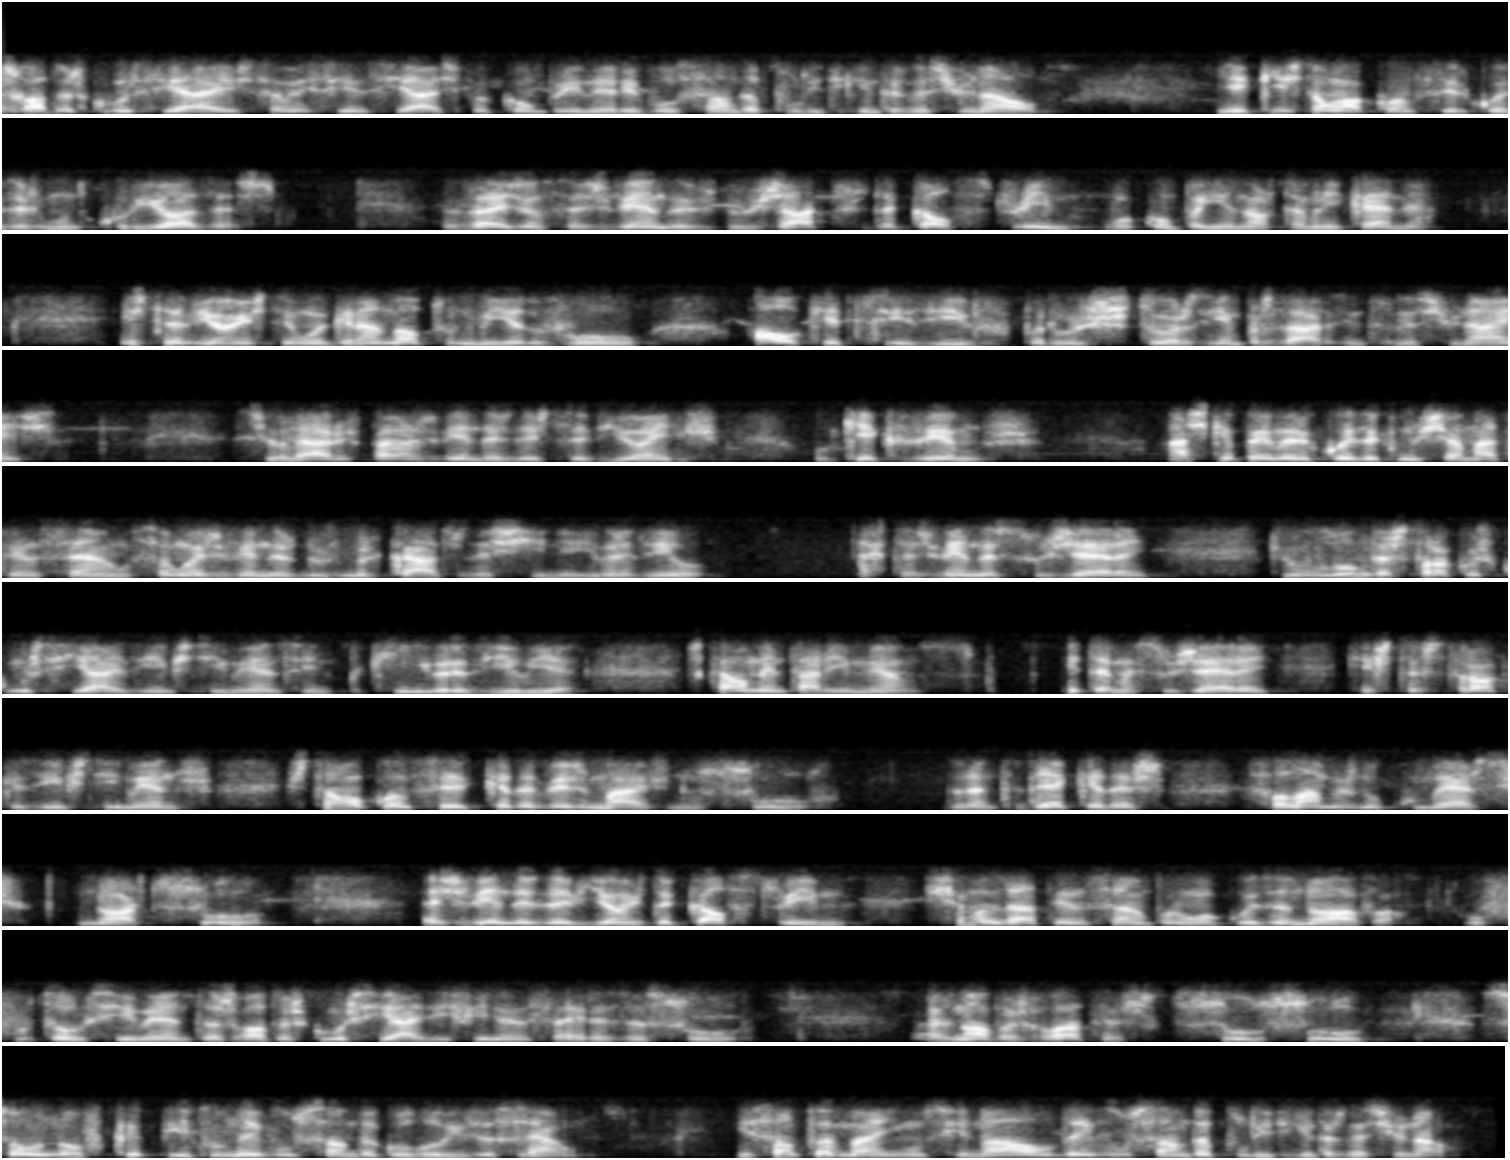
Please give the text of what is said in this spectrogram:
As rotas comerciais são essenciais para compreender a evolução da política internacional. E aqui estão a acontecer coisas muito curiosas. Vejam-se as vendas dos jatos da Gulfstream, uma companhia norte-americana. Estes aviões têm uma grande autonomia de voo, algo que é decisivo para os gestores e empresários internacionais. Se olharmos para as vendas destes aviões, o que é que vemos? Acho que a primeira coisa que nos chama a atenção são as vendas nos mercados da China e Brasil. Estas vendas sugerem que o volume das trocas comerciais e investimentos entre Pequim e Brasília está a aumentar imenso. E também sugerem que estas trocas e investimentos estão a acontecer cada vez mais no Sul. Durante décadas falámos no comércio Norte-Sul. As vendas de aviões da Gulfstream chamam-nos a atenção por uma coisa nova, o fortalecimento das rotas comerciais e financeiras a Sul. As novas rotas Sul-Sul são um novo capítulo na evolução da globalização e são também um sinal da evolução da política internacional.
